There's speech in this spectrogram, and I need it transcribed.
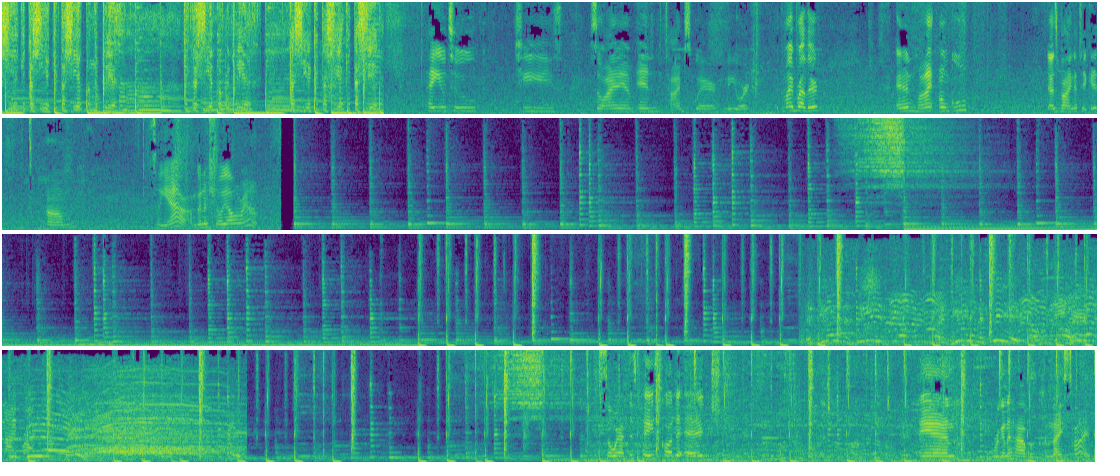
shake, shake, shake shake shake, shake, shake. Hey YouTube, cheese. So I am in Times Square, New York, with my brother and my uncle that's buying a ticket. Um, so yeah, I'm gonna show y'all around. If you don't want to see it, if you don't want to see it, who wants to see it? So we're at this place called The Edge. And we're gonna have a nice time.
